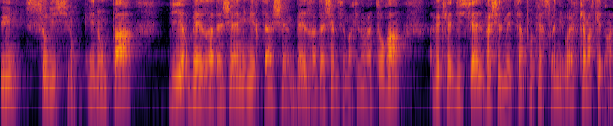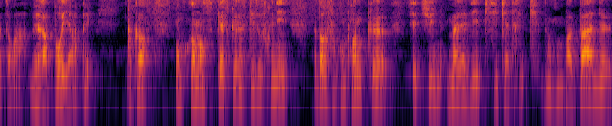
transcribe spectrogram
une solution et non pas dire Bezrat Hashem, Imirta Hashem. Bezrat Hashem, c'est marqué dans la Torah, avec l'aide du ciel, va chez le médecin pour te faire soigner. Voilà ce qui est marqué dans la Torah. Verapo, Yerapé. D'accord? On commence. Qu'est-ce que la schizophrénie? D'abord, il faut comprendre que c'est une maladie psychiatrique. Donc on ne parle pas de,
